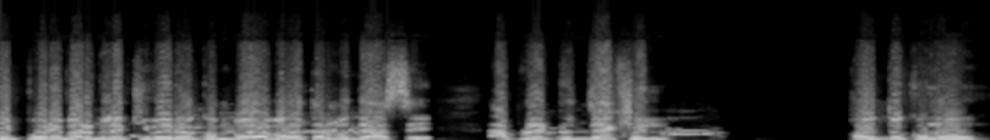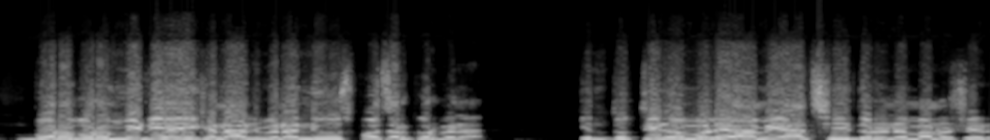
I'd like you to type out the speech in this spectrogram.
এই পরিবারগুলো কীভাবে রকম ভয়াবহতার মধ্যে আছে, আপনারা একটু দেখেন। হয়তো কোনো বড় বড় মিডিয়া এখানে আসবে না নিউজ প্রচার করবে না। কিন্তু তৃণমূলে আমি আছি, এই ধরনের মানুষের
